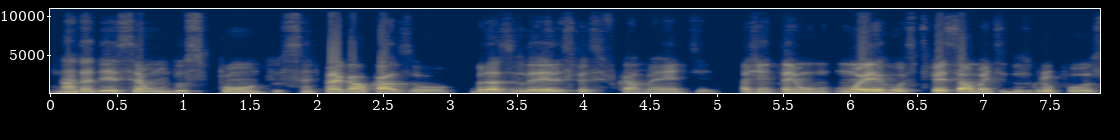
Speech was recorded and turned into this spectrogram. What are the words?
Na verdade, é um dos pontos. Se a gente pegar o caso brasileiro especificamente, a gente tem um, um erro, especialmente dos grupos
